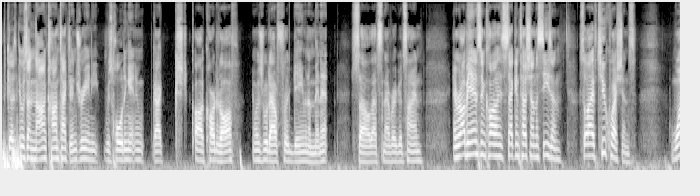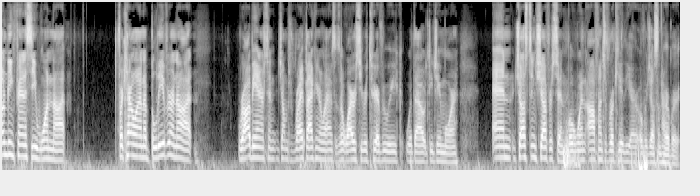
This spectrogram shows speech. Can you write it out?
because it was a non-contact injury and he was holding it and got uh, carted off and was ruled out for the game in a minute. So that's never a good sign. And Robbie Anderson caught his second touchdown of the season. So I have two questions. One being fantasy, one not. For Carolina, believe it or not, Robbie Anderson jumps right back in your lineups as a wide receiver two every week without DJ Moore. And Justin Jefferson will win Offensive Rookie of the Year over Justin Herbert.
